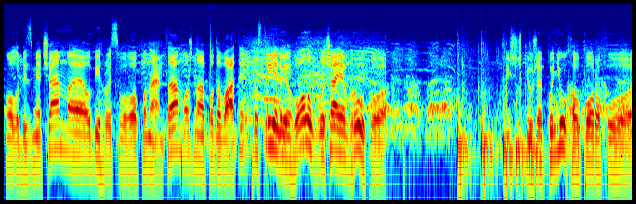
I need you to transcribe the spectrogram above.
Голуб із м'ячем е, обігрує свого опонента. Можна подавати. Прострілює голуб, влучає в руку трішечки вже понюхав пороху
